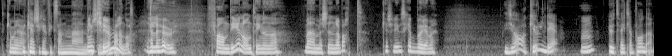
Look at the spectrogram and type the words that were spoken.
det kan man göra. Vi kanske kan fixa en man Men kul ändå, eller hur? Fan, det är någonting Nina. Man rabatt Kanske det vi ska börja med. Ja, kul det. Mm. Utveckla podden.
